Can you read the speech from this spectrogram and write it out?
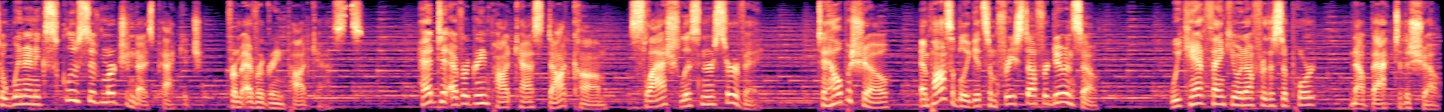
to win an exclusive merchandise package from Evergreen Podcasts. Head to evergreenpodcast.com slash listener survey to help a show and possibly get some free stuff for doing so. We can't thank you enough for the support. Now back to the show.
